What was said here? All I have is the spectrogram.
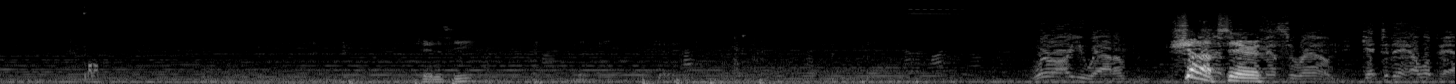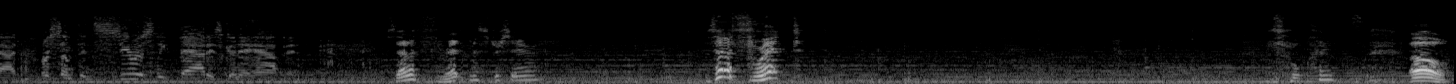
Okay, does he? Where are you, Adam? Shut up, Sarif! Mess around. Get to the helipad, or something seriously bad is gonna happen. Is that a threat, Mr. Sarif? Is that a threat? what? Oh.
